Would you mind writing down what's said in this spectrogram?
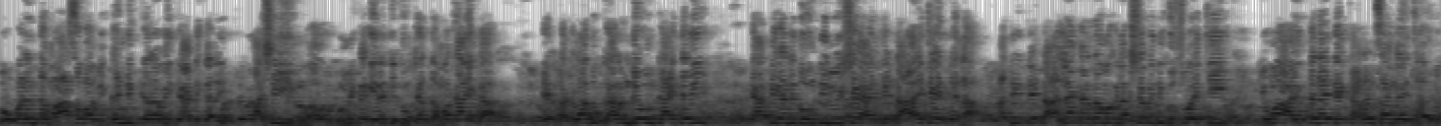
तोपर्यंत महासभा विखंडित करावी त्या ठिकाणी अशी भूमिका घेण्याची तुमच्या धमक आहे का? हे तकलादू कारण देऊन काहीतरी त्या ठिकाणी दोन तीन विषय आहेत ते टाळायचे आहेत त्यांना. आणि ते टाळण्याकरता मग लक्षवेधी घुसवायची किंवा आयुक्त नाही ते कारण सांगायचं.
